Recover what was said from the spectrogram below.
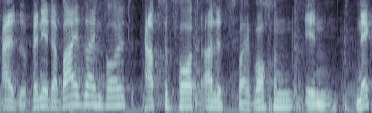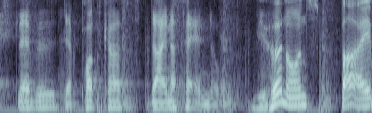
Also, wenn ihr dabei sein wollt, ab sofort alle zwei Wochen in Next Level, der Podcast deiner Veränderung. Wir hören uns. Bye.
